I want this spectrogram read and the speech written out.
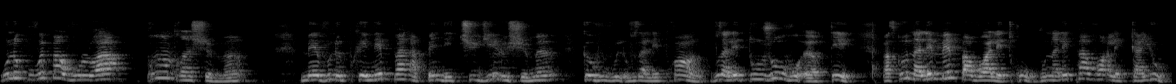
Vous ne pouvez pas vouloir prendre un chemin, mais vous ne prenez pas la peine d'étudier le chemin que vous, vous allez prendre. Vous allez toujours vous heurter. Parce que vous n'allez même pas voir les trous, vous n'allez pas voir les cailloux.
